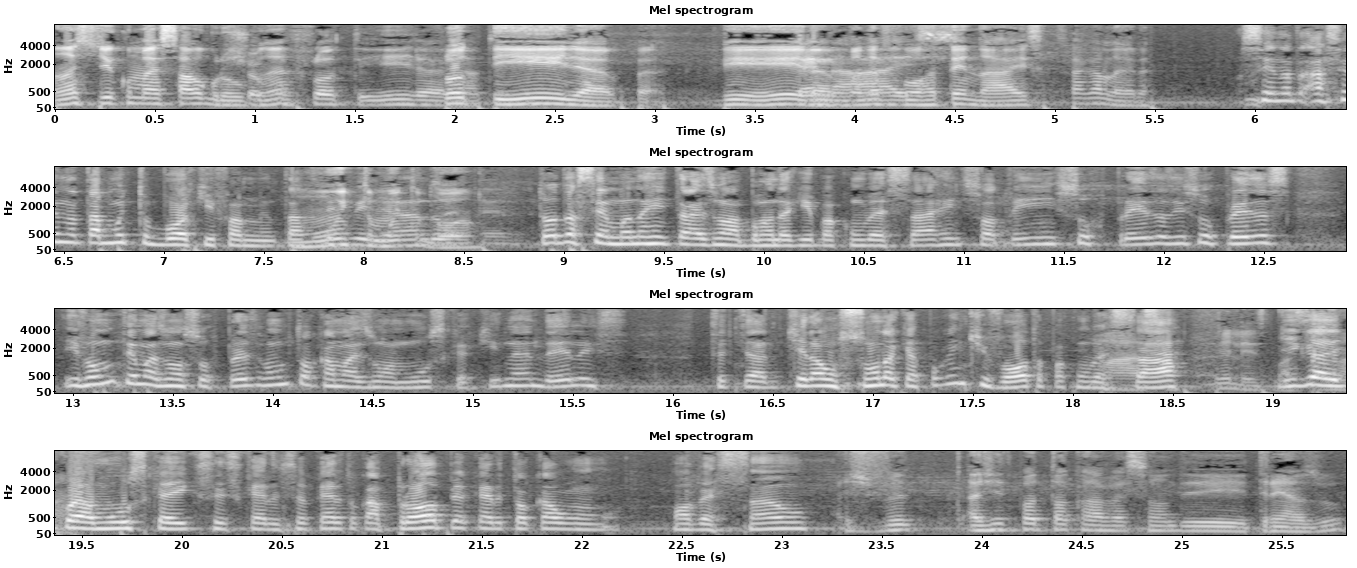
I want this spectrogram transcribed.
antes de começar o grupo, Show né? com flotilha. Flotilha, Vieira, Tenais. Banda Forra, Tenais, essa galera. A cena, a cena tá muito boa aqui, família. Tá Muito, fervilhando. muito boa. Toda semana a gente traz uma banda aqui pra conversar. A gente só tem surpresas e surpresas. E vamos ter mais uma surpresa. Vamos tocar mais uma música aqui, né? Deles. Tirar- um som, daqui a pouco a gente volta pra conversar. Massa, beleza, Diga aí massa. qual é a música aí que vocês querem. Se eu quero tocar própria, quero tocar um- uma versão. A gente, a gente pode tocar a versão de Trem Azul?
